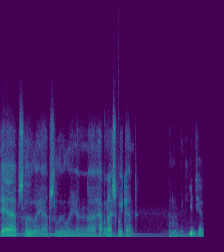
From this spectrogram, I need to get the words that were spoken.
Yeah, absolutely, absolutely, and uh, have a nice weekend. You too.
